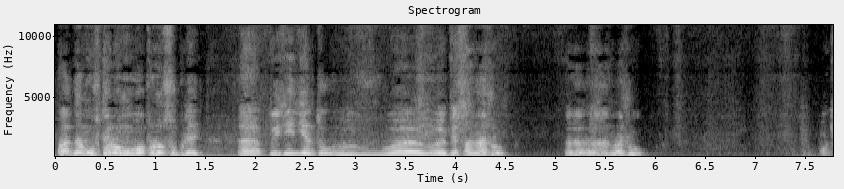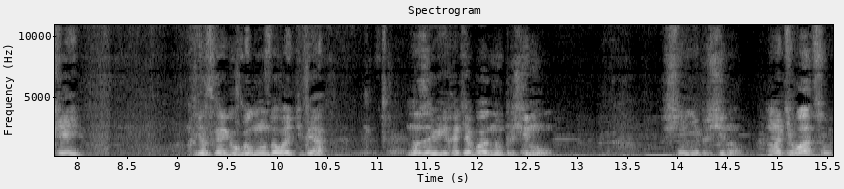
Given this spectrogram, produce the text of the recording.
По одному второму вопросу, блядь, э, претенденту, в, э, персонажу разложу. Окей. Сказать Google, ну давай тебя. Назови хотя бы одну причину. Точнее, не причину. Мотивацию.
